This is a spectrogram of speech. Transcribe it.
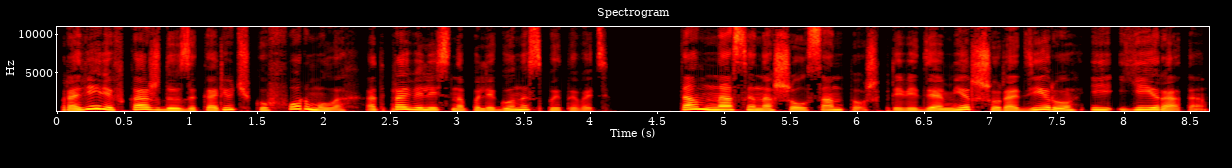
Проверив каждую закорючку в формулах, отправились на полигон испытывать. Там нас и нашел Сантош, приведя мир Шурадиру и Ейрата.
